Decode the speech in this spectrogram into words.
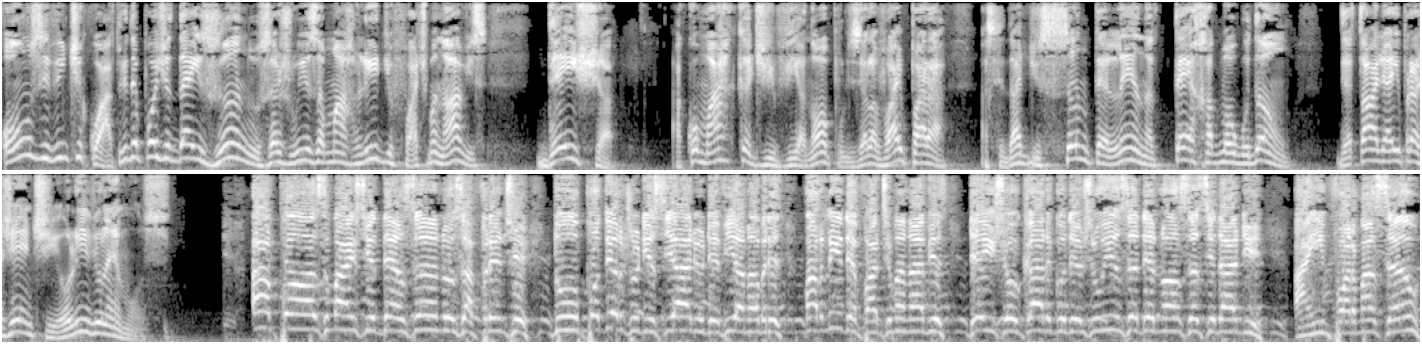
11:24 e depois de 10 anos, a juíza Marli de Fátima Naves deixa a comarca de Vianópolis, ela vai para a cidade de Santa Helena, terra do algodão. Detalhe aí pra gente, Olívio Lemos. Após mais de 10 anos à frente do Poder Judiciário de Vianópolis, Marli de Fátima Naves deixa o cargo de juíza de nossa cidade. A informação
